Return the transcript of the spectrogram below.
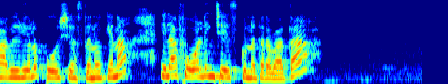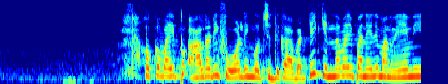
ఆ వీడియోలో పోస్ట్ చేస్తాను ఓకేనా? ఇలా ఫోల్డింగ్ చేసుకున్న తర్వాత ఒకవైపు ఆల్రెడీ ఫోల్డింగ్ వచ్చింది కాబట్టి కింద వైపు అనేది మనం ఏమీ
